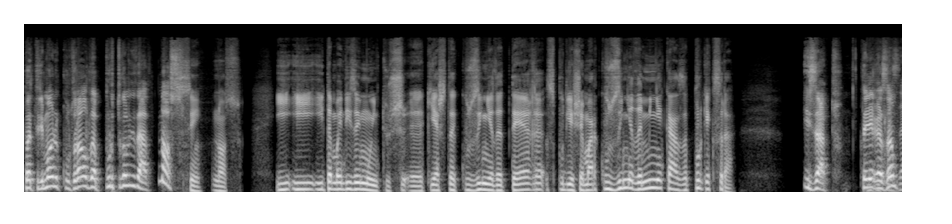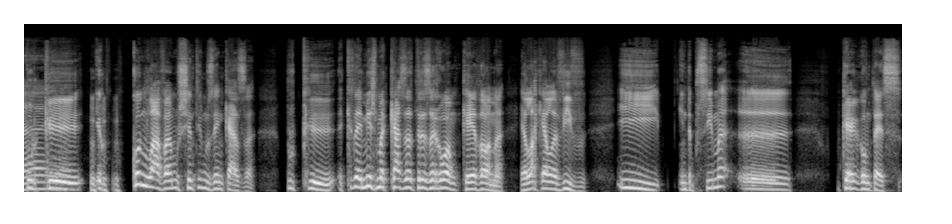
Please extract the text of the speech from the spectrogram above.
património cultural da Portugalidade. Nosso. Sim, nosso. E, e, e, também dizem muitos uh, que esta cozinha da terra se podia chamar cozinha da minha casa. Porquê que será? Exato. Tem razão, porque eu, quando lá vamos, sentimos em casa. Porque aquilo é mesmo a casa da Teresa Roão, que é a dona. É lá que ela vive. E, ainda por cima, uh, o que é que acontece?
